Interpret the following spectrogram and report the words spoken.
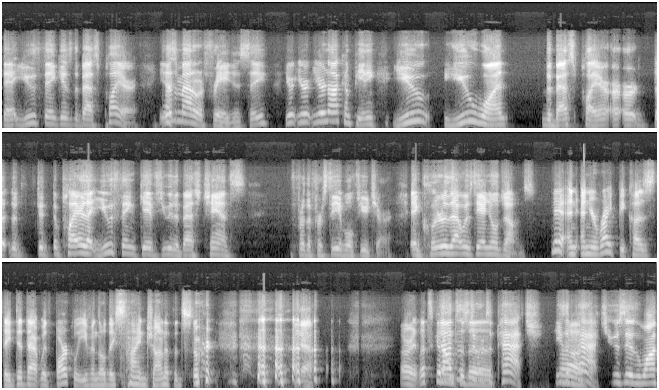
that you think is the best player. It doesn't matter what free agency. You're you're you're not competing. You you want the best player or, or the, the the player that you think gives you the best chance for the foreseeable future. And clearly that was Daniel Jones. Yeah, and, and you're right because they did that with Barkley, even though they signed Jonathan Stewart. Yeah. All right, let's get on to the. Jonathan to Stewart's the a patch. He's Uh, a patch. He was, he was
